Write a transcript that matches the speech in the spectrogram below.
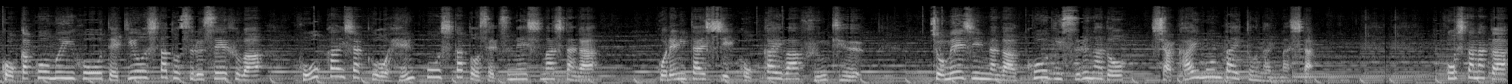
国家公務員法を適用したとする政府は、法解釈を変更したと説明しましたが、これに対し国会は紛糾。著名人らが抗議するなど、社会問題となりました。こうした中、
